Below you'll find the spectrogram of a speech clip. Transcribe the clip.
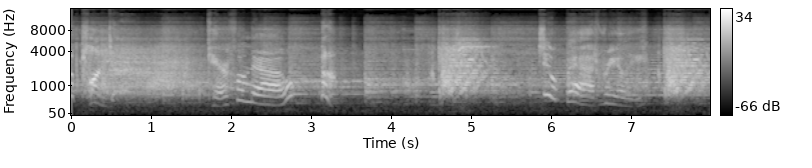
To plunder. Careful now. Too bad, really.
